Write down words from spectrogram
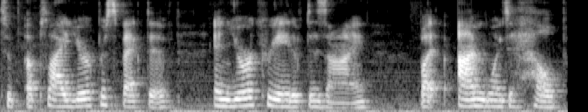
to apply your perspective and your creative design but i'm going to help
